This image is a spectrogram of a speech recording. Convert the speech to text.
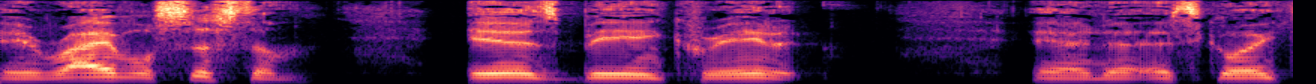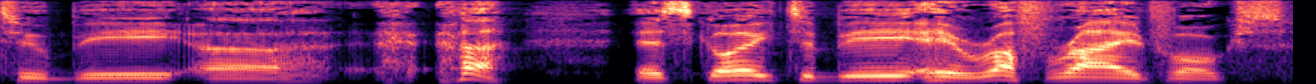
A rival system is being created, and uh, it's going to be uh, it's going to be a rough ride, folks.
